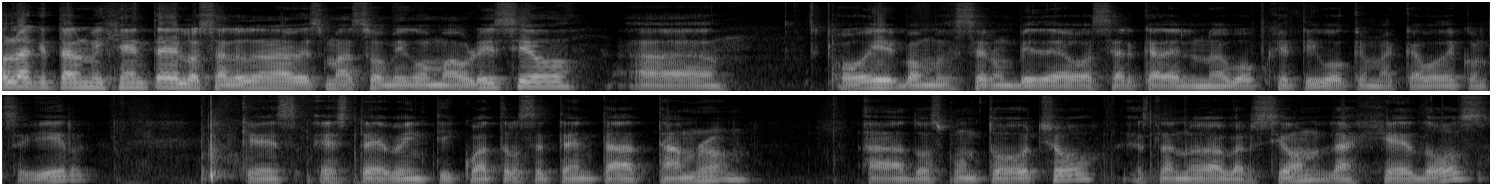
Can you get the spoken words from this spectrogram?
Hola, ¿qué tal mi gente? Los saludo una vez más su amigo Mauricio. Ah, hoy vamos a hacer un video acerca del nuevo objetivo que me acabo de conseguir, que es este 2470 Tamron a 2.8. Es la nueva versión, la G2.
